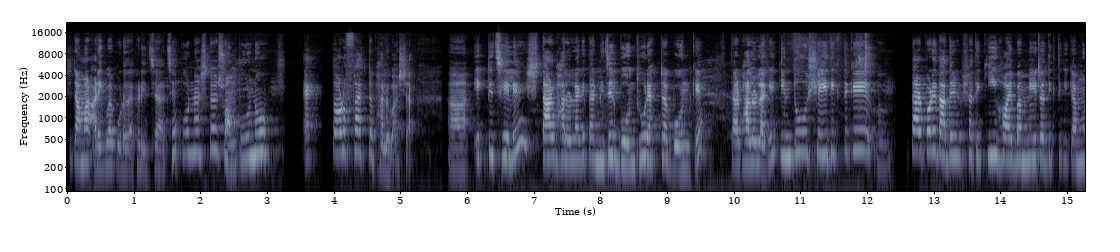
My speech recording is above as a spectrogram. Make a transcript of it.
সেটা আমার আরেকবার পড়ে দেখার ইচ্ছা আছে। উপন্যাসটা সম্পূর্ণ একতরফা একটা ভালোবাসা। একটি ছেলে, তার ভালো লাগে তার নিজের বন্ধুর একটা বোনকে। তার ভালো লাগে। কিন্তু সেই দিক থেকে, তারপরে তাদের সাথে কি হয় বা মেয়েটার দিক থেকে কেমন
